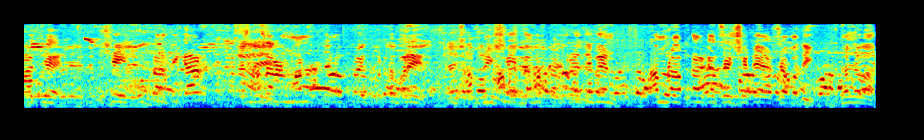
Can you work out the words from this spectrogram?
করেছে। সেই ভোটাধিকার সাধারণ মানুষ যেন প্রয়োগ করতে পারে আপনি সেই ব্যবস্থা করে দেবেন। আমরা আপনার কাছে সেটাই আশাবাদী। ধন্যবাদ।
